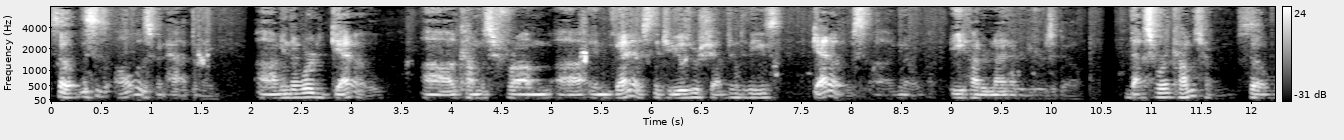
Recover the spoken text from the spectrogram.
So this has always been happening. I mean, the word ghetto uh, comes from uh, in Venice. The Jews were shoved into these ghettos, uh, you know, 800, 900 years ago. That's where it comes from. So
